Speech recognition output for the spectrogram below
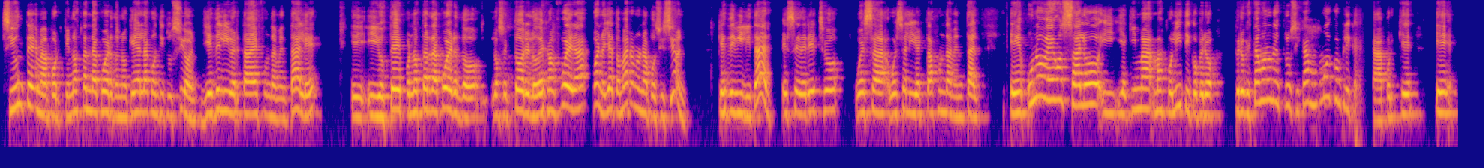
si un tema, porque no están de acuerdo, no queda en la Constitución y es de libertades fundamentales, y, ustedes por no estar de acuerdo, los sectores lo dejan fuera, bueno, ya tomaron una posición, que es debilitar ese derecho o esa, o esa libertad fundamental. Eh, uno ve, Gonzalo, y, aquí más, más, político, pero, pero que estamos en una encrucijada muy complicada, porque eh,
